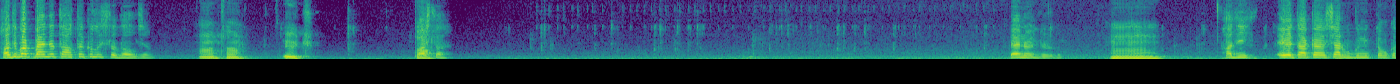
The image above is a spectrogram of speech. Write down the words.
Hadi bak ben de tahta kılıçla dalacağım. Ha tamam. 3. Başla. Ben öldürdüm. Hmm. Hadi. Evet arkadaşlar bugünlük de bu kadar.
